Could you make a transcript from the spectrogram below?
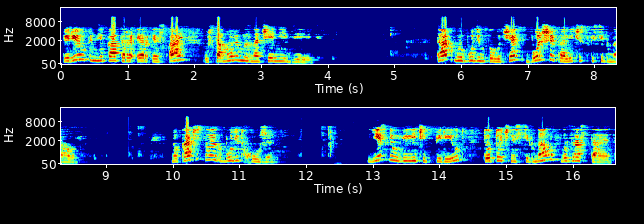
Период индикатора RSI установим на значение 9. Так мы будем получать большее количество сигналов. Но качество их будет хуже. Если увеличить период, то точность сигналов возрастает.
